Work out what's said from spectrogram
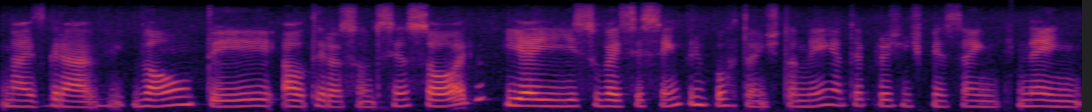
mais grave vão ter alteração de sensório, e aí isso vai ser sempre importante também, até para a gente pensar em, né, em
